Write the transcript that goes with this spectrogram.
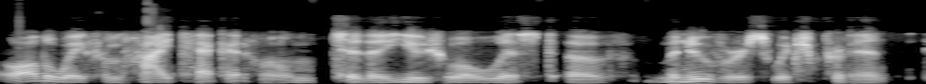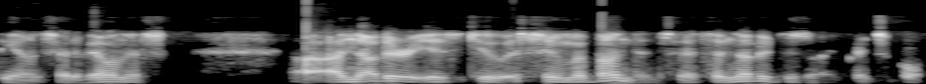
all the way from high tech at home to the usual list of maneuvers which prevent the onset of illness. Uh, another is to assume abundance. That's another design principle.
